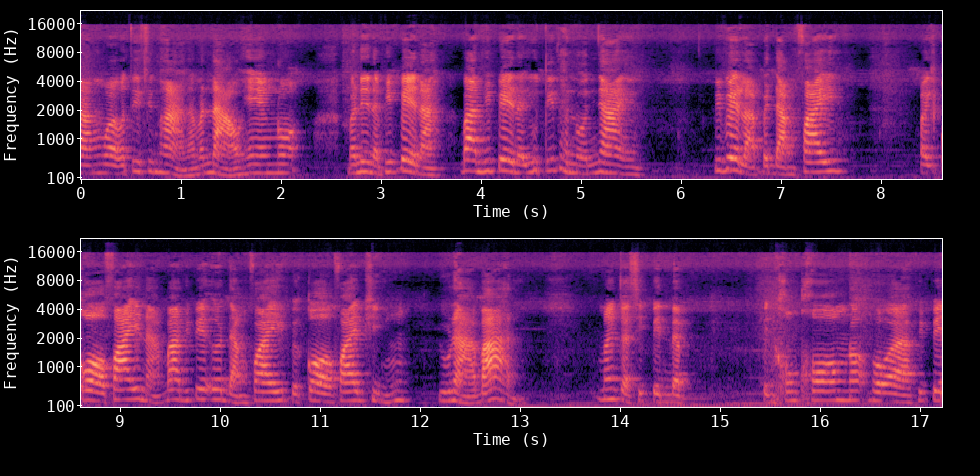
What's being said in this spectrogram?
ฟังว่าวันที่สิบห้านะมันหนาวแห้งเนาะมันนี่นะพี่เป้นะบ้านพี่เป้นะอยู่ติดถนนใหญ่พี่เป้ล่ะเป็นดังไฟ ไปก่อไฟนะบ้านพี่เป้เอิดดังไฟ ไปก่อไฟผิงอยู่หนาบ้านมันก็สิเป็นแบบเป็นคลองๆเนาะเพราะว่าพี่เป้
